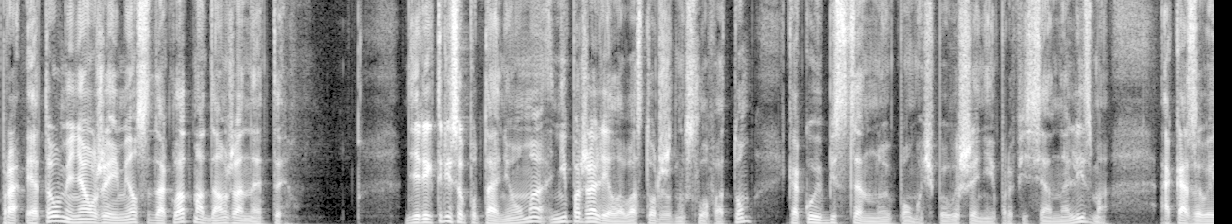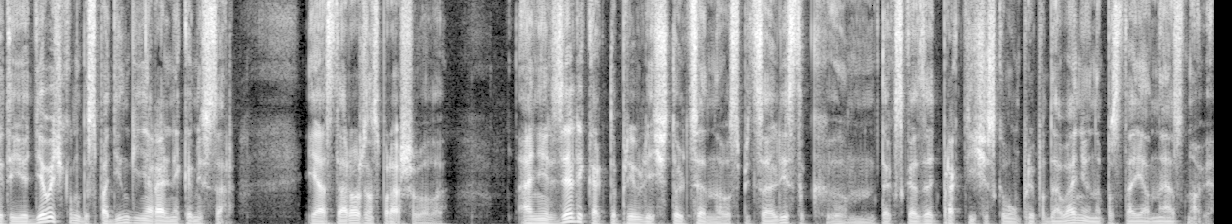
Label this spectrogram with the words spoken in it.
Про это у меня уже имелся доклад мадам Жанетты. Директриса Путаниума не пожалела восторженных слов о том, какую бесценную помощь в повышении профессионализма оказывает ее девочкам господин генеральный комиссар, и осторожно спрашивала, а нельзя ли как-то привлечь столь ценного специалиста к, эм, так сказать, практическому преподаванию на постоянной основе,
